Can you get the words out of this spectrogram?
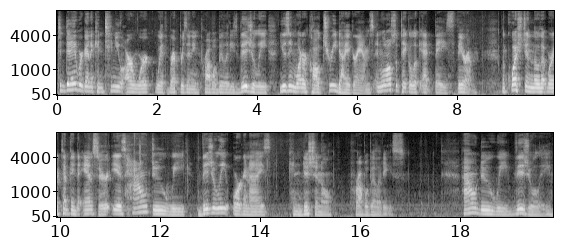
Today, we're going to continue our work with representing probabilities visually using what are called tree diagrams. And we'll also take a look at Bayes' theorem. The question, though, that we're attempting to answer is how do we visually organize conditional probabilities? How do we visually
